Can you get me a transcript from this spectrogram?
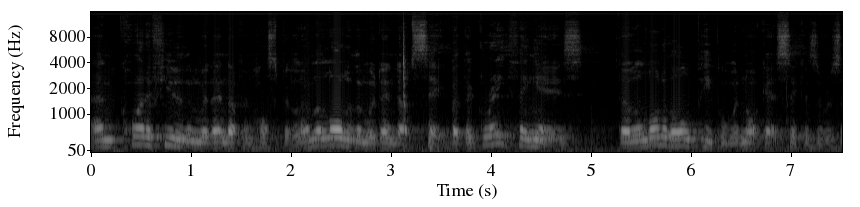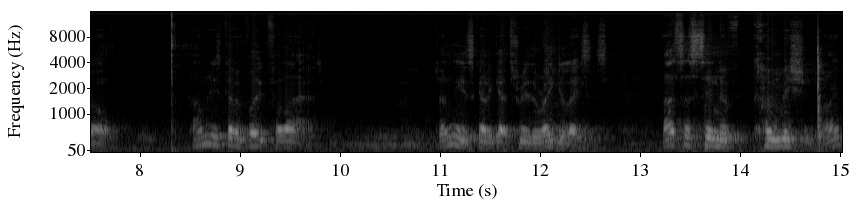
and quite a few of them would end up in hospital, and a lot of them would end up sick. But the great thing is that a lot of old people would not get sick as a result. How many is going to vote for that? Don't think it's going to get through the regulators. That's a sin of commission, right?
